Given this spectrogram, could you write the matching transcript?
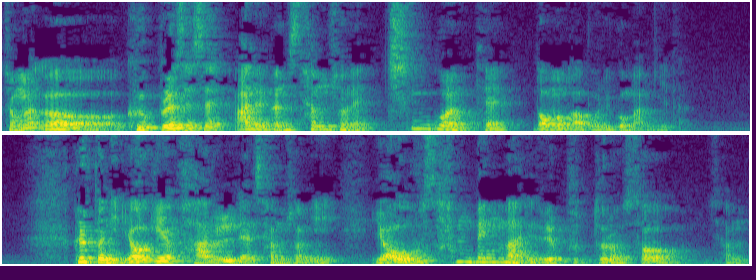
정말 어, 그 브레셋의 아내는 삼손의 친구한테 넘어가 버리고 맙니다. 그랬더니 여기에 화를 낸 삼손이 여우 300마리를 붙들어서 참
